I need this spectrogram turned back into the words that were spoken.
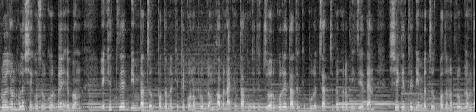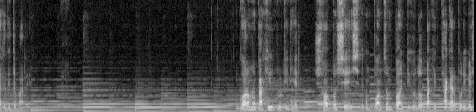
প্রয়োজন হলে সে গোসল করবে এবং এক্ষেত্রে ডিম বাচ্চা উৎপাদনের ক্ষেত্রে কোনো প্রবলেম হবে না। কিন্তু আপনি যদি জোর করে তাদেরকে পুরো চাপচুপে করে ভিজিয়ে দেন, সেক্ষেত্রে ডিম বাচ্চা উৎপাদনের প্রবলেম দেখা দিতে পারে। গরমে পাখির রুটিনের সর্বশেষ এবং পঞ্চম পয়েন্টটি হলো পাখির থাকার পরিবেশ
